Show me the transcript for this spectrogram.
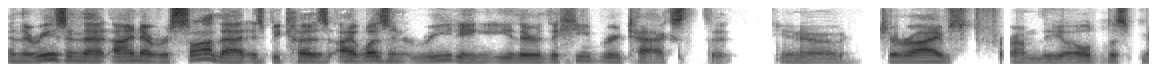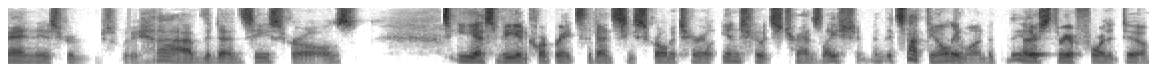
and the reason that i never saw that is because i wasn't reading either the hebrew text that you know derives from the oldest manuscripts we have the dead sea scrolls ESV incorporates the Dead Sea Scroll material into its translation. And it's not the only one, but you know, there's three or four that do.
